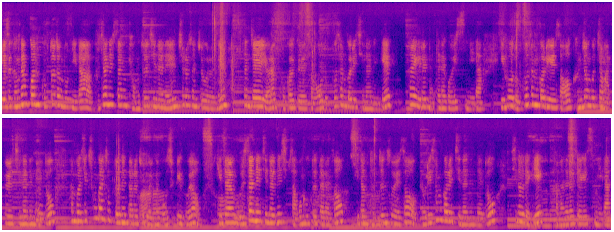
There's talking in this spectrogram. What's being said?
이어서 강남권 국도 정보입니다. 부산 일산 경주 지나는 7호선 쪽으로는 현재 열악 고가교에서 노포 삼거리 지나는 게 서행 흐름 나타나고 있습니다. 이후 노포 삼거리에서 금정구청 앞을 지나는데도 한 번씩 순간 속도는 떨어지고 있는 모습이고요. 기장 울산을 지나는 14번 국도 따라서 기장 던전소에서 교리 삼거리 지나는데도 신호대기 감안을 하셔야겠습니다.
